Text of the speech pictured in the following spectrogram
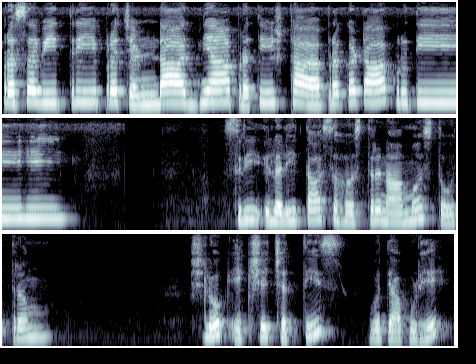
प्रसवित्री प्रचण्डाज्ञा प्रतिष्ठा प्रकटाकृतिः। श्रीललितासहस्रनामस्तोत्रम् श्लोक एकशे छत्तीस व त्यापुढे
